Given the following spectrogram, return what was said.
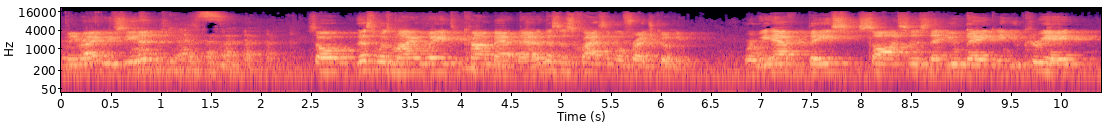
Are you right? We've seen it? So this was my way to combat that, and this is classical French cooking, where we have base sauces that you make and you create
